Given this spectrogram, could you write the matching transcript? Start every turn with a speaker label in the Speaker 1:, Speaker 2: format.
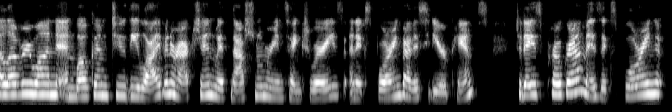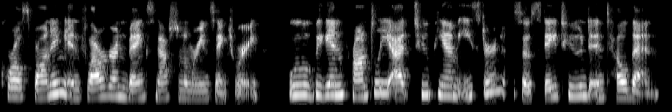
Speaker 1: Hello, everyone, and welcome to the live interaction with National Marine Sanctuaries and Exploring by the Seat of Pants. Today's program is Exploring Coral Spawning in Flower Garden Banks National Marine Sanctuary. We will begin promptly at 2 p.m. Eastern, so stay tuned until then.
